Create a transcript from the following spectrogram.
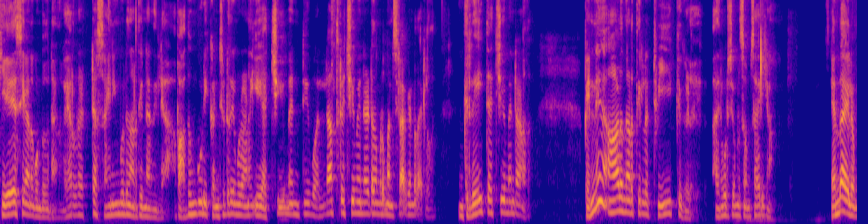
കേസിയാണ് കൊണ്ടുവന്നിട്ടുണ്ടായിരുന്നത്. വേറെ ഒരൊറ്റ സൈനിങ് പോലും നടത്തിയിട്ടുണ്ടായിരുന്നില്ല. അപ്പോൾ അതും കൂടി കൺസിഡർ ചെയ്യുമ്പോഴാണ് ഈ അച്ചീവ്മെന്റ് വല്ലാത്തൊരു അച്ചീവ്മെന്റ് ആയിട്ട് നമ്മൾ മനസ്സിലാക്കേണ്ടതായിട്ടുള്ളത്. ഗ്രേറ്റ് അച്ചീവ്മെന്റ് ആണത്. പിന്നെ ആൾ നടത്തിയിട്ടുള്ള ട്വീക്കുകൾ അതിനെക്കുറിച്ച് നമ്മൾ സംസാരിക്കണം. എന്തായാലും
